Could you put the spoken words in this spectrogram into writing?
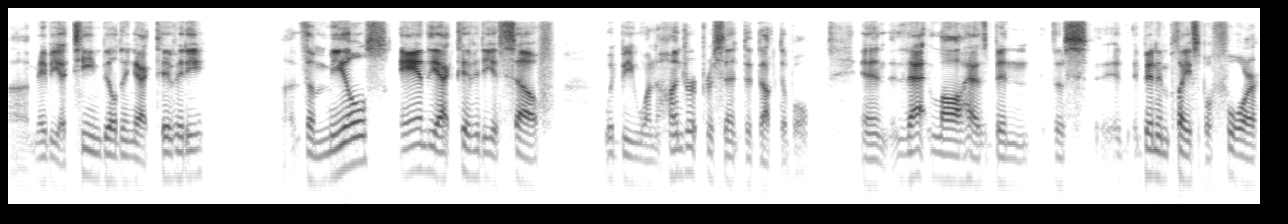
uh, maybe a team building activity. Uh, the meals and the activity itself would be 100% deductible. And that law has been this been in place before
